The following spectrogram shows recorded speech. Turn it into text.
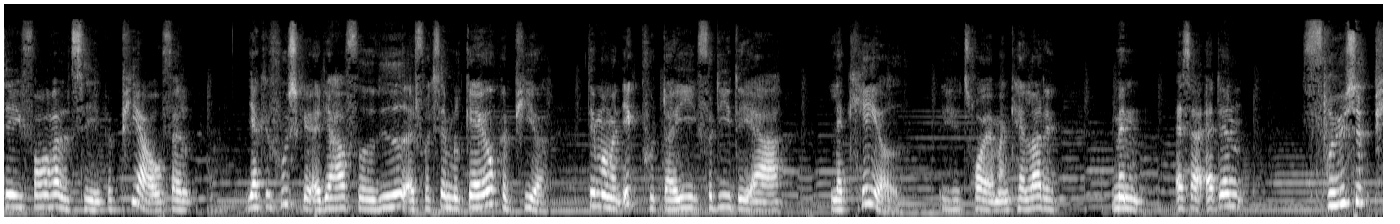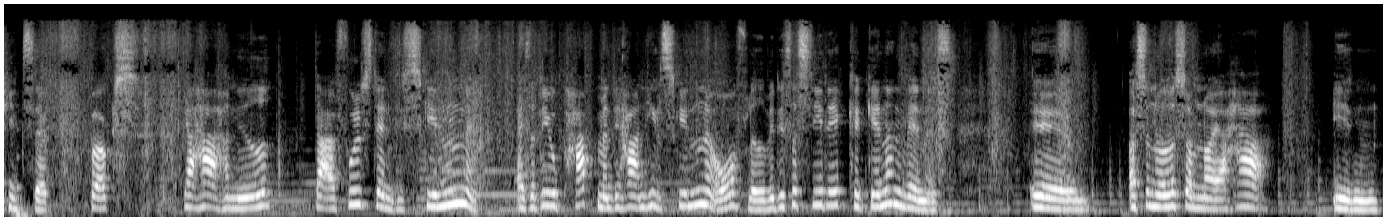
det er i forhold til papiraffald. Jeg kan huske, at jeg har fået at vide, at for eksempel gavepapir, det må man ikke putte der i, fordi det er lakeret, øh, tror jeg, man kalder det. Men altså, er den frysepizza-boks, jeg har hernede, der er fuldstændig skinnende. Altså, det er jo pap, men det har en helt skinnende overflade. Vil det så sige, at det ikke kan genanvendes? Øh, og så noget som, når jeg har en,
